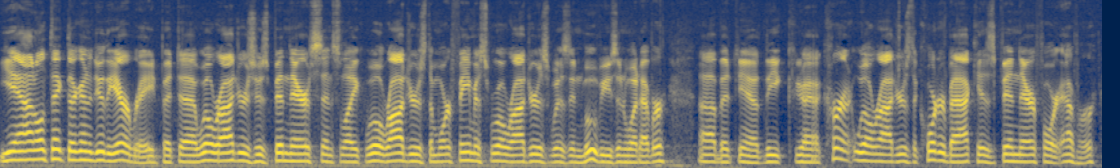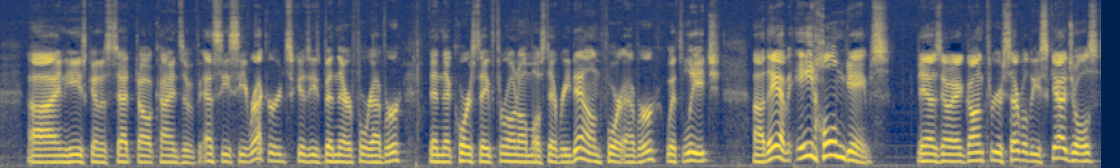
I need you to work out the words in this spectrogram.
Yeah, I don't think they're going to do the air raid, but uh, Will Rogers, who's been there since like Will Rogers, the more famous Will Rogers was in movies and whatever. Uh, but you know, the uh, current Will Rogers, the quarterback, has been there forever, uh, and he's going to set all kinds of SEC records because he's been there forever. And of course, they've thrown almost every down forever with Leach. Uh, they have eight home games. As I've gone through several of these schedules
